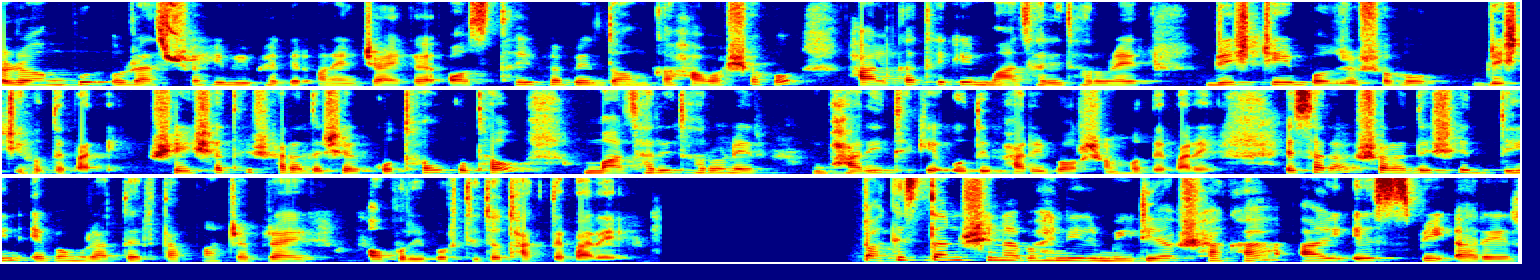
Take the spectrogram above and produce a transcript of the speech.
রংপুর ও রাজশাহী বিভাগের অনেক জায়গায় অস্থায়ীভাবে দমকা হাওয়া সহ হালকা থেকে মাঝারি ধরনের বৃষ্টি, বজ্রসহ বৃষ্টি হতে পারে। সেই সাথে সারা দেশের কোথাও কোথাও মাঝারি ধরনের ভারী থেকে অতি ভারী বর্ষণ হতে পারে। এছাড়া সারা দেশে দিন এবং রাতের তাপমাত্রা প্রায় অপরিবর্তিত থাকতে পারে। পাকিস্তান সেনাবাহিনীর মিডিয়া শাখা আইএসপিআর এর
